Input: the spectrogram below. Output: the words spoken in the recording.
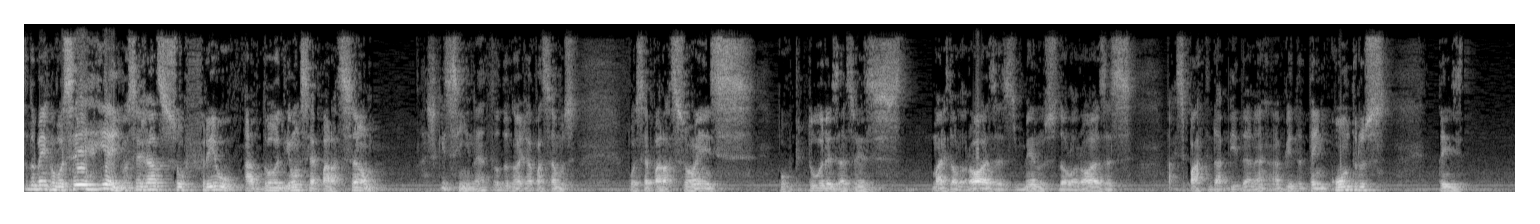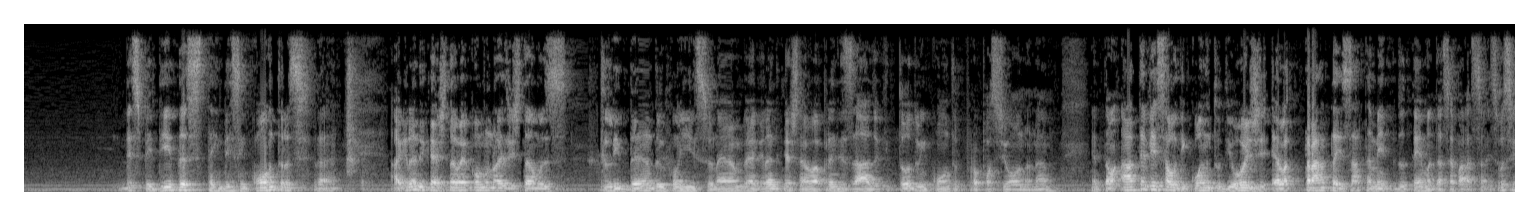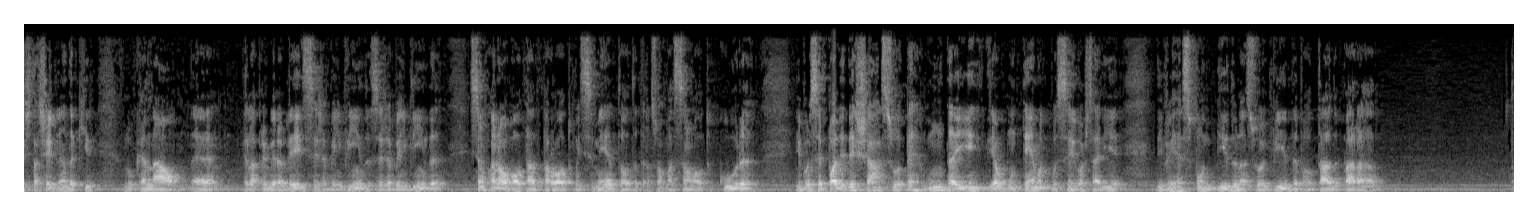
Tudo bem com você? E aí, você já sofreu a dor de uma separação? Acho que sim, né? Todos nós já passamos por separações, por rupturas, às vezes mais dolorosas, menos dolorosas. Faz parte da vida, né? A vida tem encontros, tem despedidas, tem desencontros. Né? A grande questão é como nós estamos lidando com isso, né? A grande questão é o aprendizado que todo encontro proporciona, né? Então, a TV Saúde Quanto de hoje, ela trata exatamente do tema da separação. se você está chegando aqui no canal é, pela primeira vez, seja bem-vindo, seja bem-vinda. Esse é um canal voltado para o autoconhecimento, autotransformação, autocura. E você pode deixar a sua pergunta aí de algum tema que você gostaria de ver respondido na sua vida, voltado para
